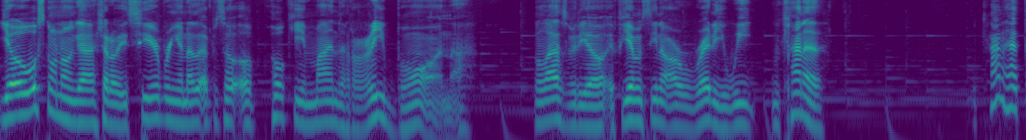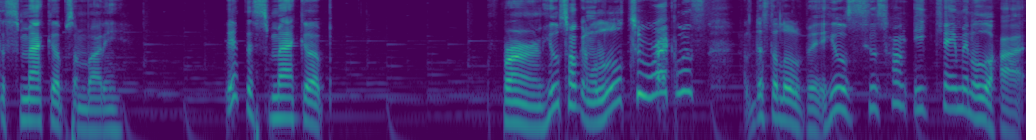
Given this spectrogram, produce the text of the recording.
Yo, what's going on guys? Shadow Ace here, bringing another episode of Pokemon Reborn. In the last video, if you haven't seen it already, we we kind of we kind of had to smack up somebody. We had to smack up Fern. He was talking a little too reckless, just a little bit. He was he was he came in a little hot,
